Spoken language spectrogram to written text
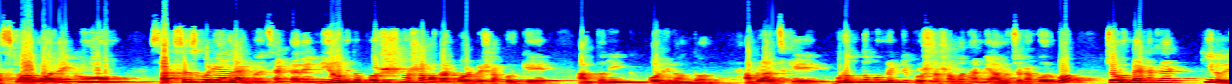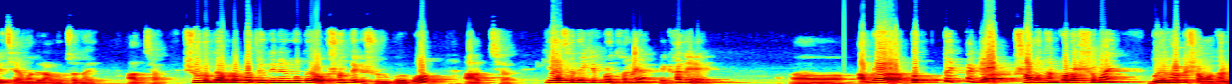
আসসালামু আলাইকুম। সাকসেস কোরিয়ান ল্যাঙ্গুয়েজ সেন্টারের নিয়মিত প্রশ্ন সমাধান পর্বে সকলকে আন্তরিক অভিনন্দন। আমরা আজকে গুরুত্বপূর্ণ একটি প্রশ্ন সমাধান নিয়ে আলোচনা করব। চলুন দেখা যাক কি রয়েছে আমাদের আলোচনায়। আচ্ছা শুরুতে আমরা প্রতিদিনের মতো অপশন থেকে শুরু করব। আচ্ছা কি আছে দেখি প্রথমে? এখানে আমরা প্রত্যেকটা গ্যাপ সমাধান করার সময় দুইভাবে সমাধান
